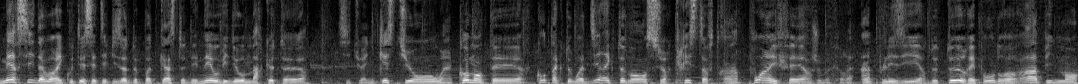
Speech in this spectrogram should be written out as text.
Merci d'avoir écouté cet épisode de podcast des néo-vidéo marketeurs. Si tu as une question ou un commentaire, contacte-moi directement sur christophetrain.fr. Je me ferai un plaisir de te répondre rapidement.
